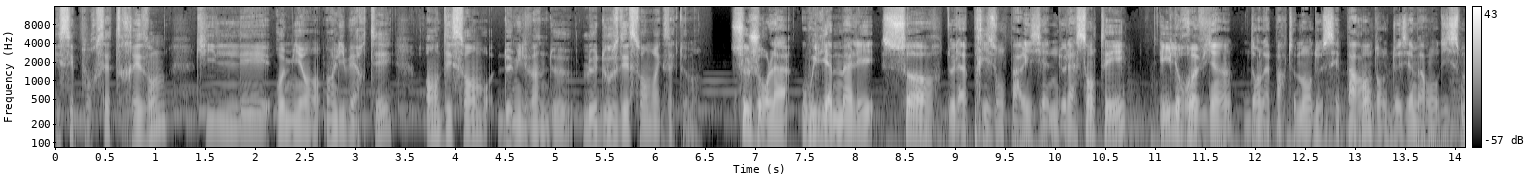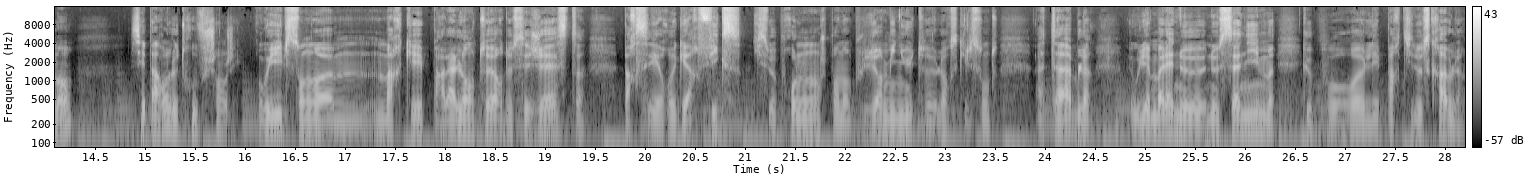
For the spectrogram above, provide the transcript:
Et c'est pour cette raison qu'il est remis en, en liberté en décembre 2022, le 12 décembre exactement. Ce jour-là, William Mallet sort de la prison parisienne de la santé et il revient dans l'appartement de ses parents dans le deuxième arrondissement ses parents le trouvent changé. Oui, ils sont euh, marqués par la lenteur de ses gestes, par ses regards fixes qui se prolongent pendant plusieurs minutes euh, lorsqu'ils sont à table. William Mallet ne, s'anime que pour euh, les parties de Scrabble,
